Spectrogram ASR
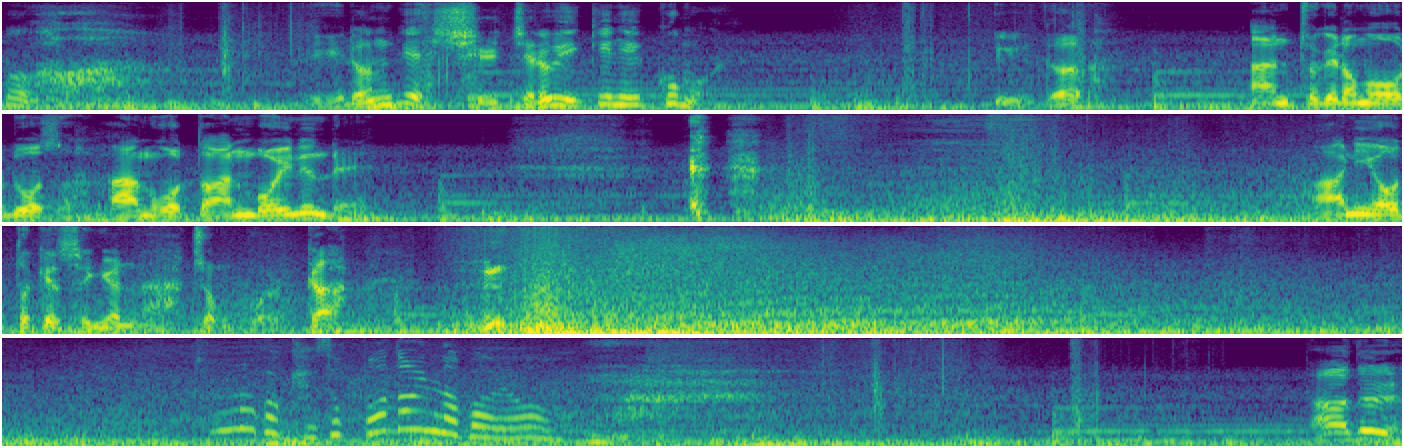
어하, 이런 게 실제로 있긴 있구먼. 이거 안쪽이 너무 어두워서 아무것도 안 보이는데. 아니 어떻게 생겼나 좀 볼까? 통로가 계속 뻗어 있나 봐요. 다들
